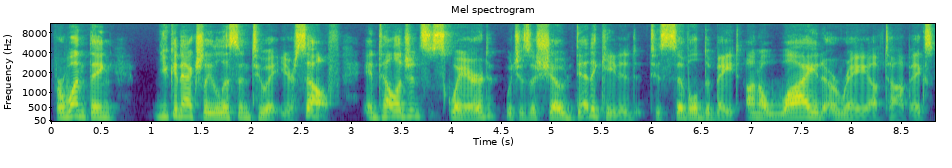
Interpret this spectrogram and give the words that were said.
For one thing, you can actually listen to it yourself. Intelligence Squared, which is a show dedicated to civil debate on a wide array of topics,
